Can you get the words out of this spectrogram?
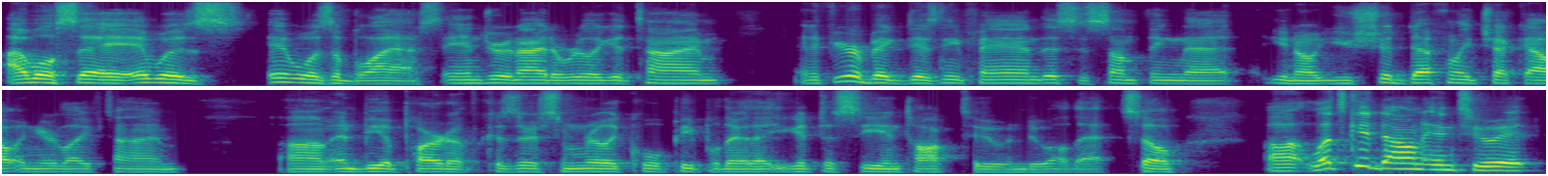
I will say it was it was a blast. Andrew and I had a really good time. And if you're a big Disney fan, this is something that you know you should definitely check out in your lifetime um, and be a part of because there's some really cool people there that you get to see and talk to and do all that. So uh, let's get down into it.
